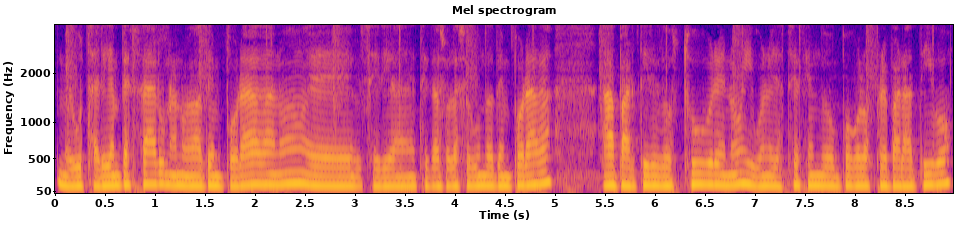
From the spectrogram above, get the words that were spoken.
me gustaría empezar una nueva temporada, ¿no? sería en este caso la segunda temporada a partir de octubre, ¿no? Y bueno, ya estoy haciendo un poco los preparativos.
